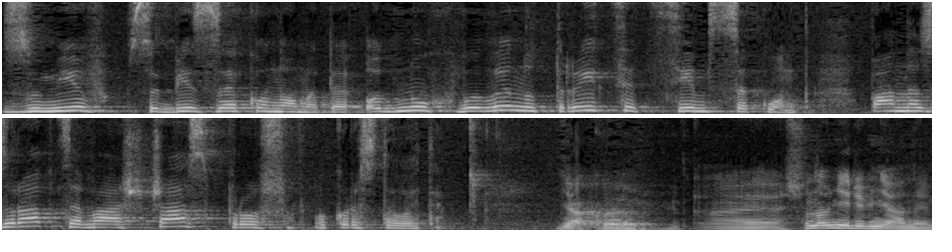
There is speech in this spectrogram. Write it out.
зумів собі зекономити. Одну хвилину 37 секунд. Пане Зураб, це ваш час. Прошу використовуйте. Дякую. Е, Шановні рівняни,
